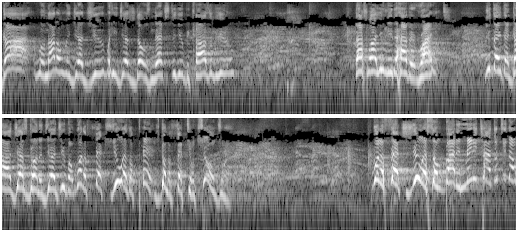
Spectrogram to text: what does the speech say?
God will not only judge you, but he judges those next to you because of you? That's why you need to have it right. You think that God just gonna judge you, but what affects you as a parent is gonna affect your children. What affects you as somebody many times, don't you know,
